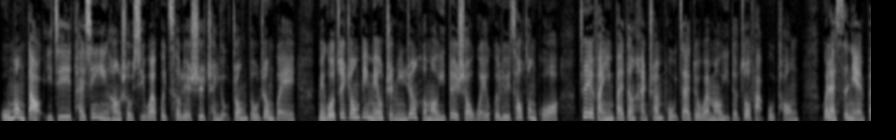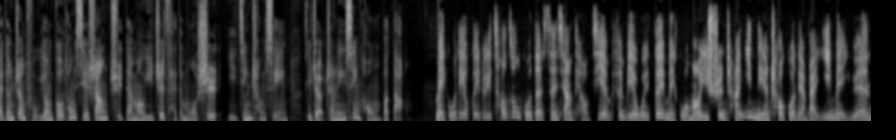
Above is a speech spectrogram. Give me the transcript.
吴孟道以及台新银行首席外汇策略师陈友忠都认为，美国最终并没有指明任何贸易对手为汇率操纵国，这也反映拜登和川普在对外贸易的做法不同。未来四年，拜登政府用沟通协商取代贸易制裁的模式已经成型。记者陈林信宏报道。美国列汇率操纵国的三项条件，分别为对美国贸易顺差一年超过两百亿美元，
